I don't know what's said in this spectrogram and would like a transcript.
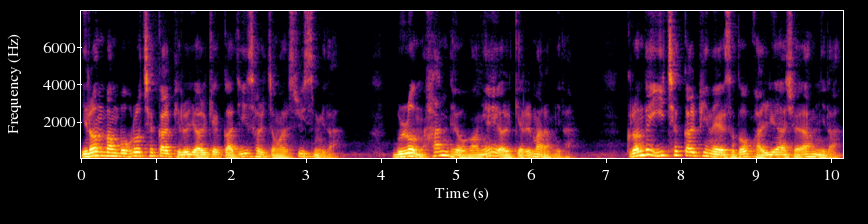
이런 방법으로 책갈피를 10개까지 설정할 수 있습니다. 물론 한 대화방에 10개를 말합니다. 그런데 이 책갈피 내에서도 관리하셔야 합니다.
